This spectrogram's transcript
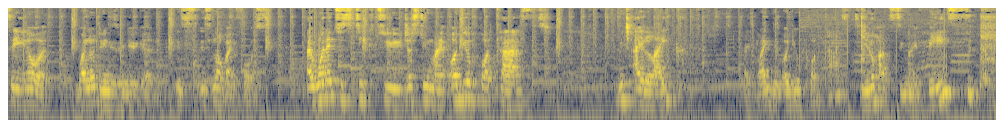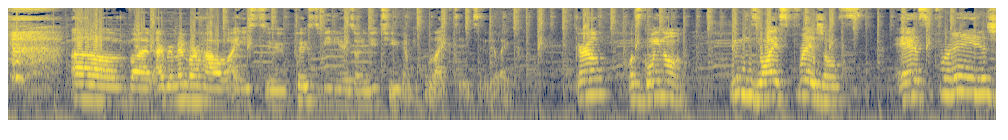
say, you know what, we're not doing this video again. It's it's not by force. I wanted to stick to just doing my audio podcast, which I like. I like the audio podcast. You don't have to see my face. um, but I remember how I used to post videos on YouTube and people liked it and they're like, girl, what's going on? It means your expressions. Expressions.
